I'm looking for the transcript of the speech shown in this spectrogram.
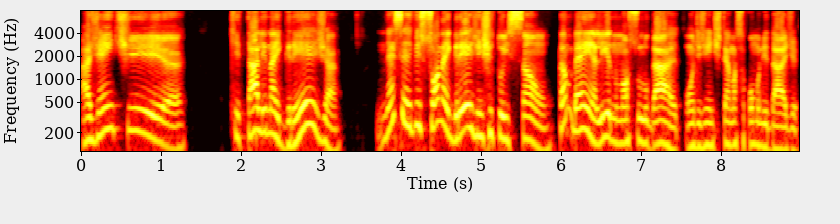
A gente que está ali na igreja, não é servir só na igreja, instituição, também ali no nosso lugar, onde a gente tem a nossa comunidade,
